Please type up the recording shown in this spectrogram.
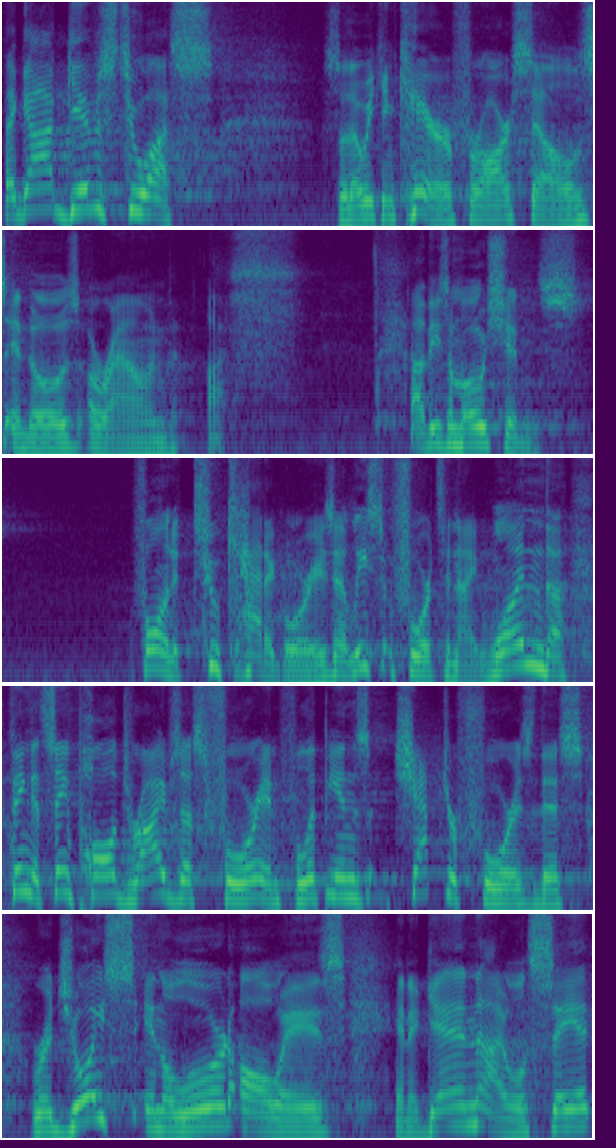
that God gives to us so that we can care for ourselves and those around us. Uh, these emotions fall into two categories, at least for tonight. One, the thing that St. Paul drives us for in Philippians chapter 4 is this rejoice in the Lord always. And again, I will say it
